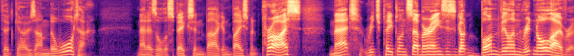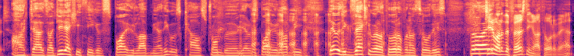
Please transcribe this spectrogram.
that goes underwater. Matt has all the specs and bargain basement price. Matt, rich people and submarines, this has got Bond villain written all over it. Oh, it does. I did actually think of Spy Who Loved Me. I think it was Karl Stromberg out of Spy Who Loved Me. That was exactly what I thought of when I saw this. But I, Do you know what? The first thing I thought about:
